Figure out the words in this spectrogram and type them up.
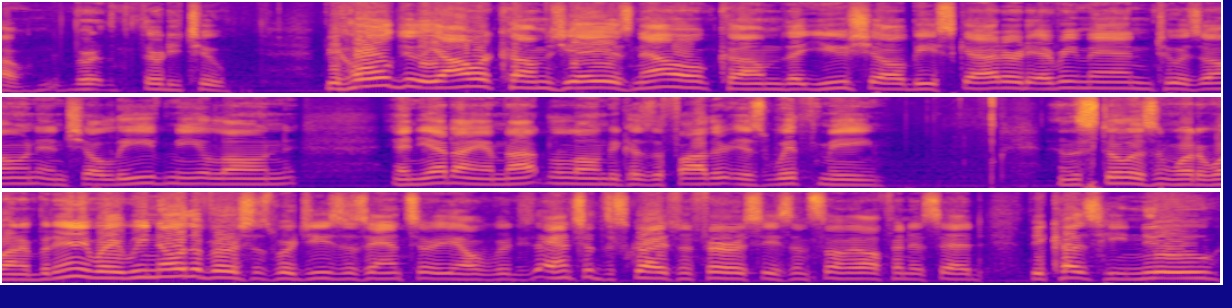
Oh, 32. Behold, the hour comes, yea, is now come, that you shall be scattered, every man to his own, and shall leave me alone. And yet I am not alone, because the Father is with me. And this still isn't what I wanted. But anyway, we know the verses where Jesus answered, you know, answered the scribes and Pharisees, and so often it said, because he knew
